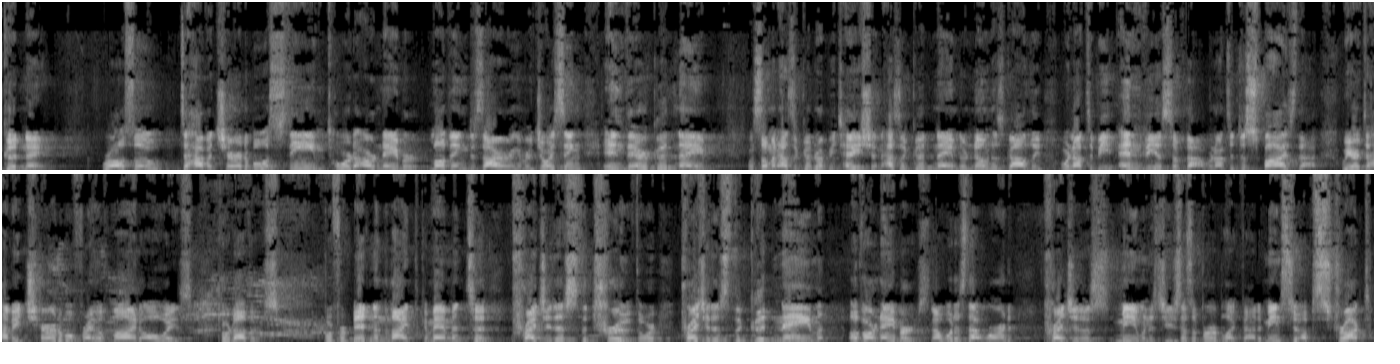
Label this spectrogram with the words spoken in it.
good name. We're also to have a charitable esteem toward our neighbor, loving, desiring, and rejoicing in their good name. When someone has a good reputation, has a good name, they're known as godly, we're not to be envious of that. We're not to despise that. We are to have a charitable frame of mind always toward others. We're forbidden in the ninth commandment to prejudice the truth or prejudice the good name of our neighbors. Now, what does that word prejudice mean when it's used as a verb like that? It means to obstruct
